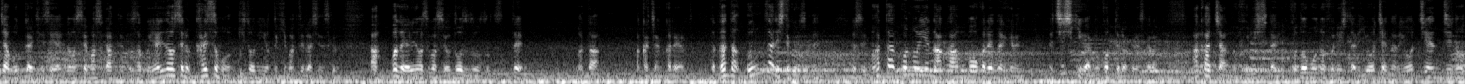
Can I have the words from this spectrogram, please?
じゃあもう一回人生やり直せますかって言うとやり直せる回数も人によって決まってるらしいんですけどあまだやり直せますよどうぞどうぞっつってまた赤ちゃんからやると。だんだんうんざりしてくるんですよね。要するにまたこの家の赤ん坊からやんなきゃいけない。知識が残ってるわけですから赤ちゃんのふりしたり子供のふりしたり幼稚園なら幼稚園児の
